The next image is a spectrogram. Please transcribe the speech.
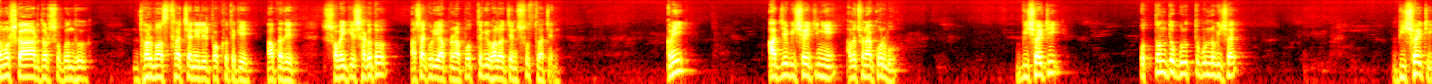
নমস্কার, দর্শক বন্ধু। ধর্মস্থা চ্যানেলের পক্ষ থেকে আপনাদের সবাইকে স্বাগত। আশা করি আপনারা প্রত্যেকে ভালো আছেন, সুস্থ আছেন। আমি আজ যে বিষয়টি নিয়ে আলোচনা করব, বিষয়টি অত্যন্ত গুরুত্বপূর্ণ বিষয়। বিষয়টি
